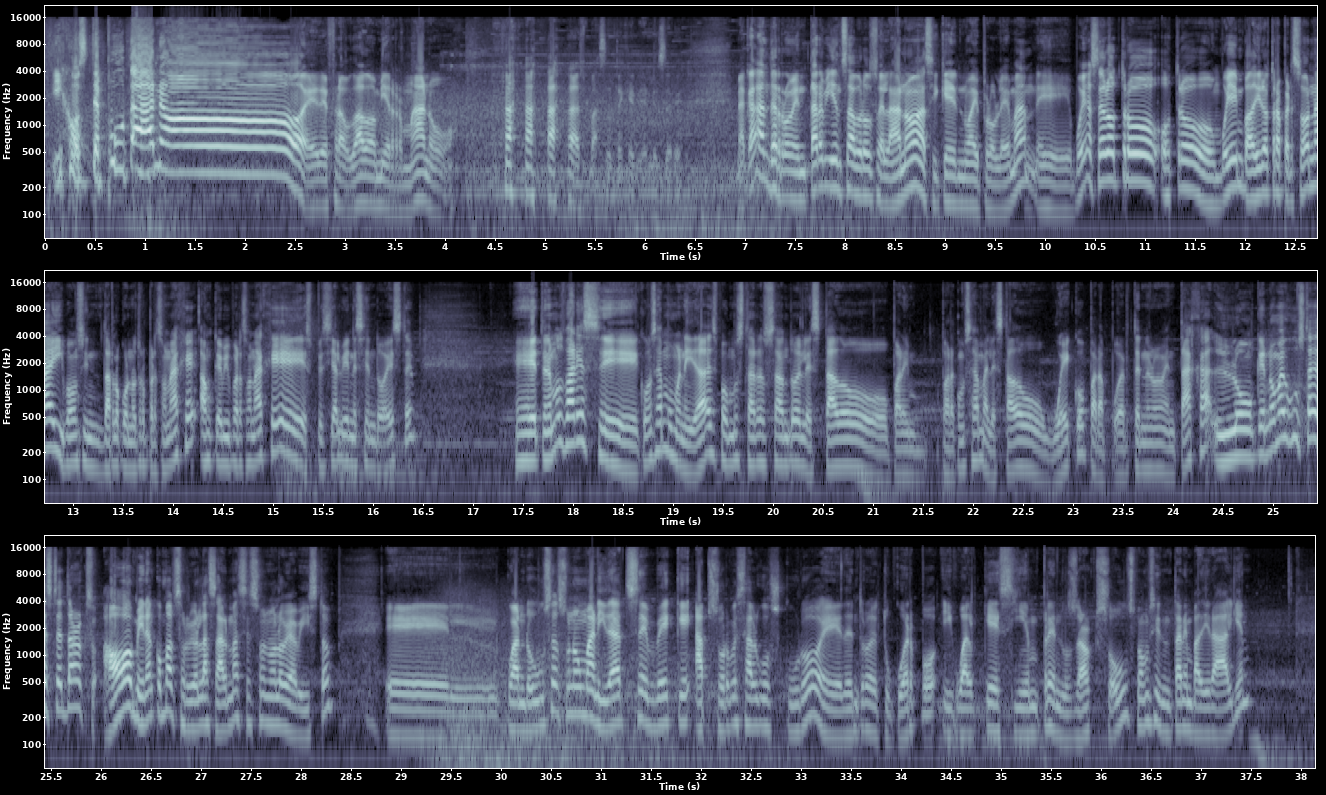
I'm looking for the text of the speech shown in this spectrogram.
¡Hijos de puta! ¡No! He defraudado a mi hermano. es bastante genial, en serio. Me acaban de reventar bien sabroso el ano, así que no hay problema. Eh, voy a hacer otro, otro, voy a invadir a otra persona y vamos a intentarlo con otro personaje. Aunque mi personaje especial viene siendo este. Eh, tenemos varias, eh, ¿cómo se llama? Humanidades. Podemos estar usando el estado para, para, ¿cómo se llama? El estado hueco para poder tener una ventaja. Lo que no me gusta de este Dark Souls... Oh, miren cómo absorbió las almas. Eso no lo había visto. cuando usas una humanidad se ve que absorbes algo oscuro eh, dentro de tu cuerpo. Igual que siempre en los Dark Souls. Vamos a intentar invadir a alguien.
